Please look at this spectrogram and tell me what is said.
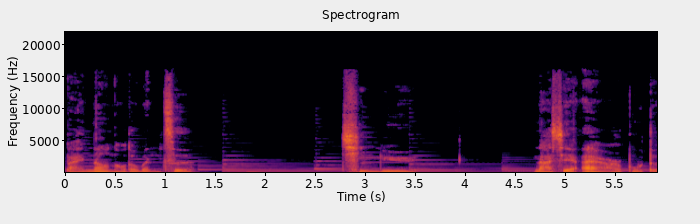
白闹闹的文字。轻于，那些爱而不得。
